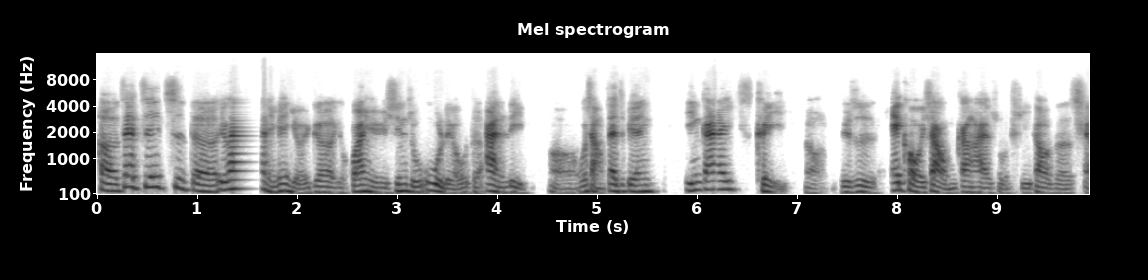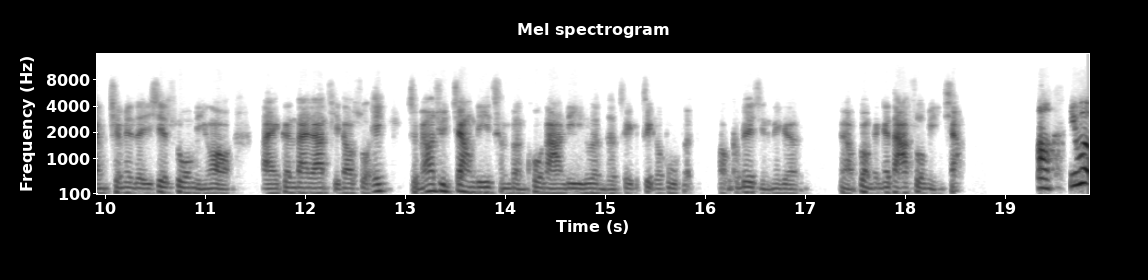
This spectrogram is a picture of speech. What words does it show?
呃，在这一次的 U 刊里面有一个有关于新竹物流的案例，呃，我想在这边应该可以啊，就是 echo 一下我们刚才所提到的前前面的一些说明哦。来跟大家提到说，哎，怎么样去降低成本、扩大利润的这个这个部分，好，可不可以请那个啊副总跟大家说明一下？啊，因为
